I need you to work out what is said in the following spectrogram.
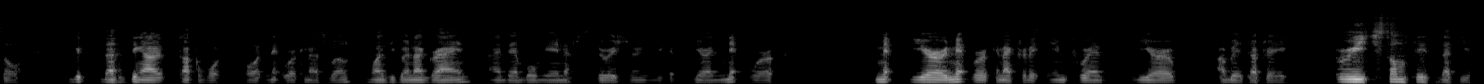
So that's the thing I talk about about networking as well. Once you go on a grind and then boom, you're in a situation, you get your network net, your network can actually influence your ability to actually reach some places that you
